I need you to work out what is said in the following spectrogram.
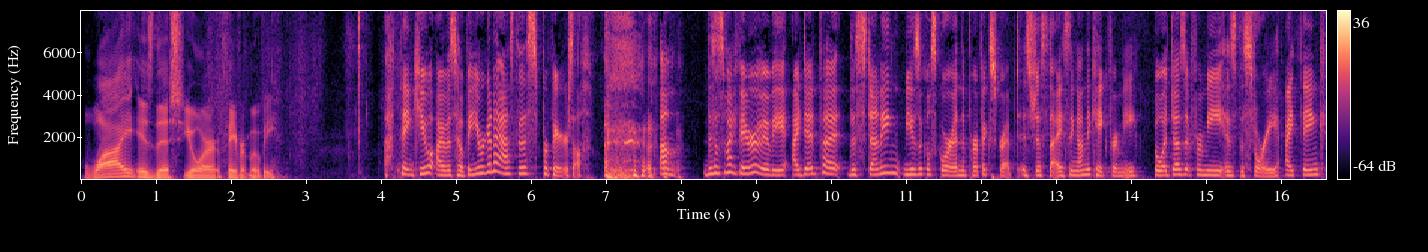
why is this your favorite movie? Thank you. I was hoping you were going to ask this. Prepare yourself. um, this is my favorite movie. I did put the stunning musical score and the perfect script is just the icing on the cake for me. But what does it for me is the story. I think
